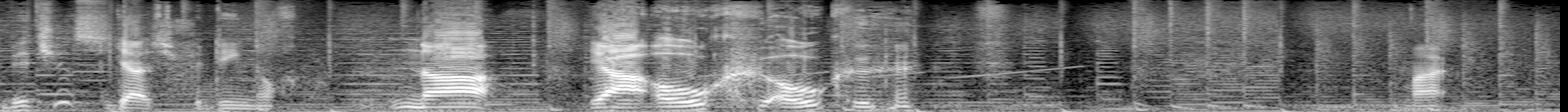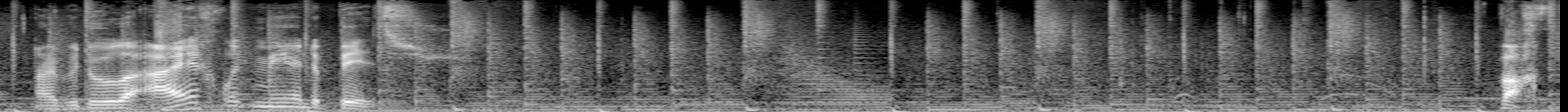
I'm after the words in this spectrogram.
Bitches? Ja, ze verdienen nog. Nou, ja, ook, ook. maar, hij bedoelde eigenlijk meer de bits. Wacht,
